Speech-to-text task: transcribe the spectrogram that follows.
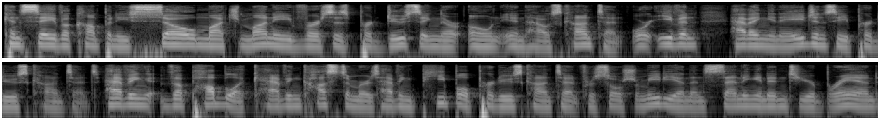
can save a company so much money versus producing their own in house content or even having an agency produce content. Having the public, having customers, having people produce content for social media and then sending it into your brand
